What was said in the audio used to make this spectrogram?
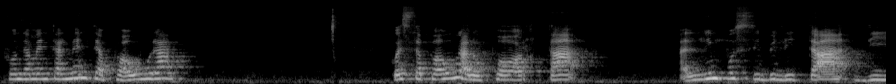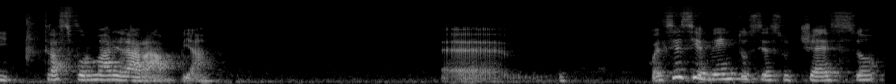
Fondamentalmente ha paura, questa paura lo porta all'impossibilità di trasformare la rabbia. Eh, qualsiasi evento sia successo,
